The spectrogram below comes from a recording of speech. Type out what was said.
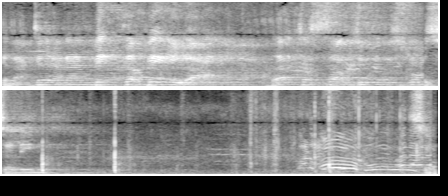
Connected and beats the fielder. That's a surgical strong. Selling. So,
